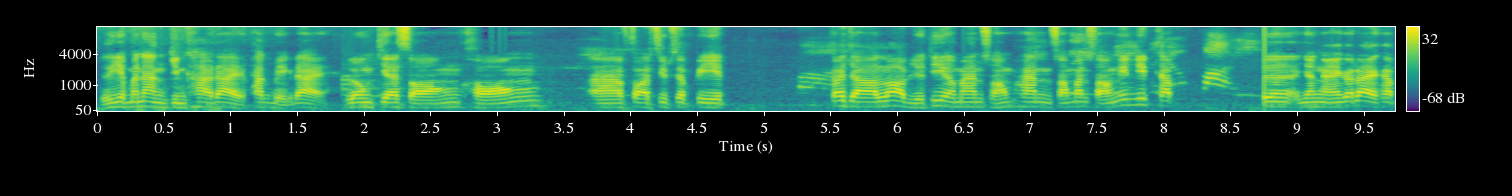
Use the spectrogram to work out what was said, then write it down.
หรือจะมานั่งกินข้าวได้ พักเบรกได้ ลงเกียร์สองของ อ่าฟอร์ดสิบสปีดก็จะรอบอยู่ที่ประมาณสองพันสองพันสองนิดๆครับคือยังไงก็ได้ครับ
